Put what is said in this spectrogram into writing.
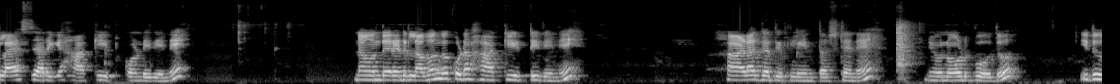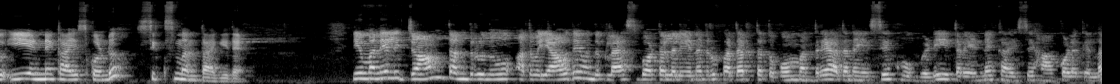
ಗ್ಲಾಸ್ ಜಾರಿಗೆ ಹಾಕಿ ಇಟ್ಕೊಂಡಿದ್ದೀನಿ. ನಾ ಒಂದೆರಡು ಲವಂಗ ಕೂಡ ಹಾಕಿ ಇಟ್ಟಿದ್ದೀನಿ. ಹಾಳಾಗದಿರಲಿ ಅಂತ ಅಷ್ಟೇ ನೀವು ನೋಡ್ಬೋದು. ಇದು ಈ ಎಣ್ಣೆ ಕಾಯಿಸ್ಕೊಂಡು ಸಿಕ್ಸ್ ಮಂತ್ ಆಗಿದೆ. ನೀವು ಮನೆಯಲ್ಲಿ ಜಾಮ್ ತಂದ್ರೂ ಅಥವಾ ಯಾವುದೇ ಒಂದು ಗ್ಲಾಸ್ ಬಾಟಲಲ್ಲಿ ಏನಾದರೂ ಪದಾರ್ಥ ತೊಗೊಂಬಂದರೆ ಅದನ್ನು ಎಸೆಯಕ್ಕೆ ಹೋಗಬೇಡಿ. ಈ ಥರ ಎಣ್ಣೆ ಕಾಯಿಸಿ ಹಾಕೊಳ್ಳೋಕ್ಕೆಲ್ಲ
